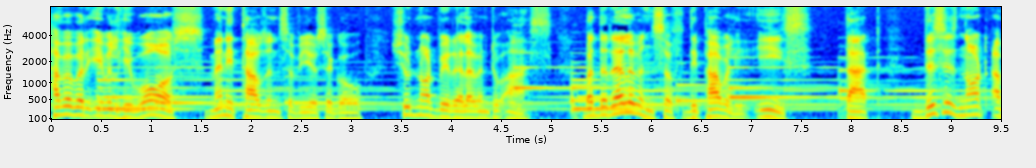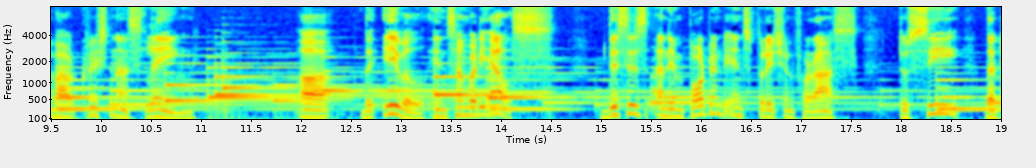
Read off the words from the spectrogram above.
however evil he was many thousands of years ago, should not be relevant to us. But the relevance of Deepavali is that this is not about Krishna slaying uh, the evil in somebody else. This is an important inspiration for us to see that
